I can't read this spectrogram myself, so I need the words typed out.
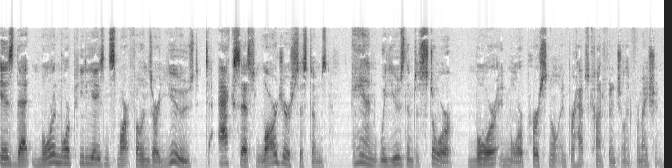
is that more and more PDAs and smartphones are used to access larger systems and we use them to store more and more personal and perhaps confidential information.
